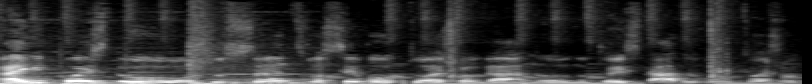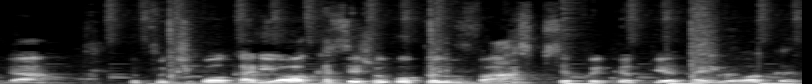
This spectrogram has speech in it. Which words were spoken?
Aí depois do, do Santos, você voltou a jogar no, no teu estado, voltou a jogar no futebol carioca. Você jogou pelo Vasco, você foi campeão carioca.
